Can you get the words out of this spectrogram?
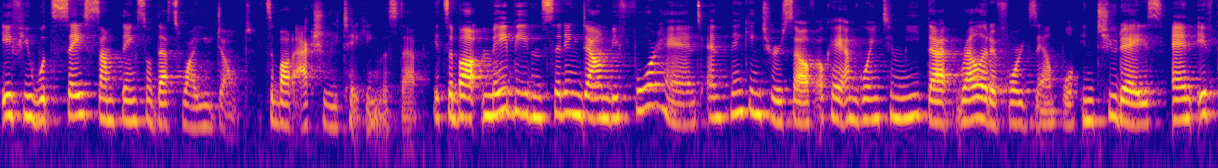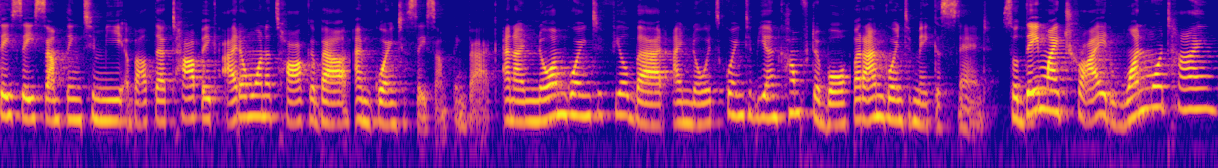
if you would say something, so that's why you don't. It's about actually taking the step. It's about maybe even sitting down beforehand and thinking to yourself, okay, I'm going to meet that relative, for example, in two days. And if they say something to me about that topic I don't want to talk about, I'm going to say something back. And I know I'm going to feel bad. I know it's going to be uncomfortable, but I'm going to make a stand. So they might try it one more time,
